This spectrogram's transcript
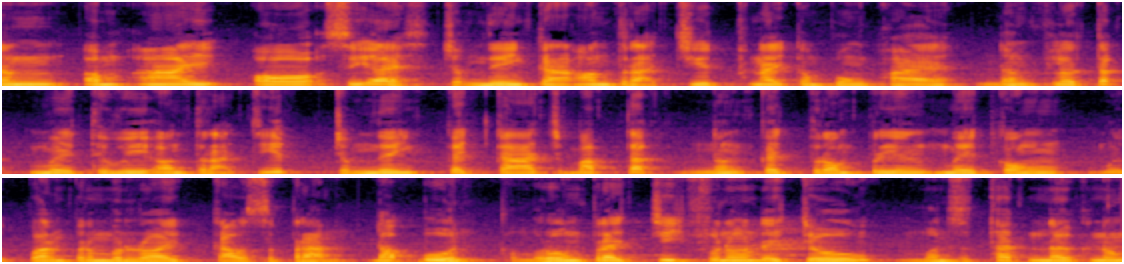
និង MIRCS ជំនាញការអន្តរជាតិផ្នែកកំពង់ផែ និងផ្លូវទឹកមេធាវីអន្តរជាតិជំនាញកិច្ចការច្បាប់ទឹកនិងកិច្ចព្រមព្រៀងមេគង្គ1995 14គម្រោងប្រជីកហ្វូណនដេជោមិនស្ថិតនៅក្នុង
